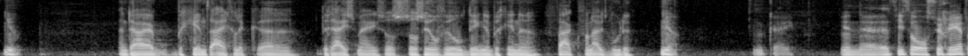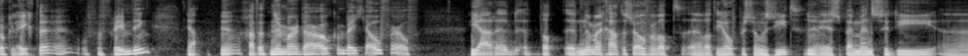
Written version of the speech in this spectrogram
Ja. En daar begint eigenlijk eh, de reis mee. Zoals, zoals heel veel dingen beginnen, vaak vanuit woede. Ja, oké. En eh, de titel suggereert ook leegte hè? of vervreemding. Ja. Ja, gaat het nummer daar ook een beetje over? Of? Ja, de, de- wat, het nummer gaat dus over wat, eh, wat die hoofdpersoon ziet. Ja. Is bij mensen die eh,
